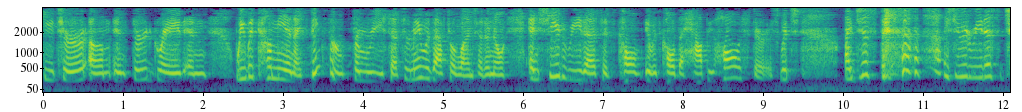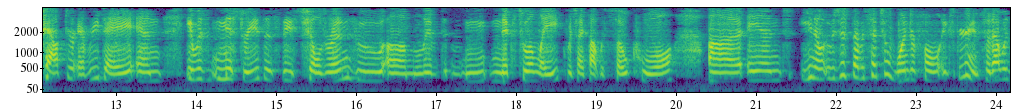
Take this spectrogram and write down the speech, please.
teacher um, in third grade, and we would come in. I think for, from recess, or maybe it was after lunch. I don't know. And she'd read us. It's called. It was called the Happy Hollisters, which I just she would read us a chapter every day, and it was mysteries. It's these children who um, lived n- next to a lake, which I thought was so cool. Uh, and you know, it was just that was such a wonderful experience. So that was,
